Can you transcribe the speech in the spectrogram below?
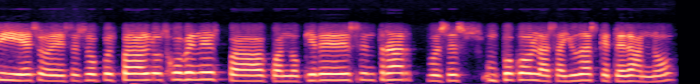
Sí, eso es, eso pues para los jóvenes, para cuando quieres entrar, pues es un poco las ayudas que te dan, ¿no?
